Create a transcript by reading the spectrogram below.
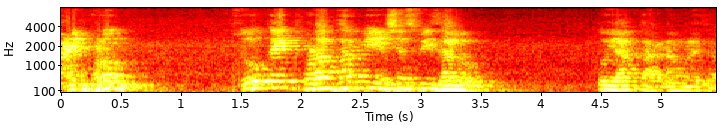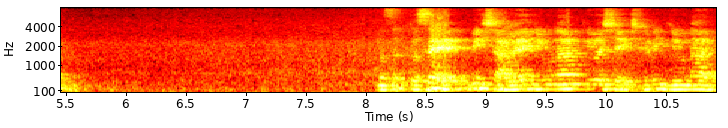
आणि म्हणून जो काही थोडाफार मी यशस्वी झालो तो या कारणामुळे झालो. असं कसं आहे? मी शालेय जीवनात किंवा शैक्षणिक जीवनात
